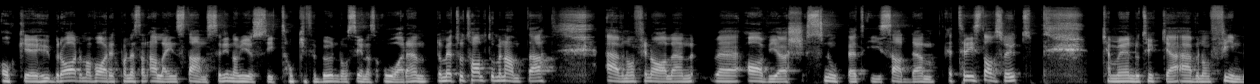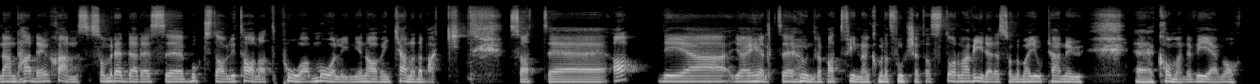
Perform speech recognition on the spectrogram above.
och eh, hur bra de har varit på nästan alla instanser inom just sitt hockeyförbund de senaste åren. De är totalt dominanta, även om finalen eh, avgörs snopet i sadden. Ett trist avslut kan man ju ändå tycka, även om Finland hade en chans som räddades eh, bokstavligt talat på mållinjen av en Kanadaback. Så att, eh, ja, det, jag är helt eh, hundra på att Finland kommer att fortsätta storma vidare som de har gjort här nu kommande VM och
